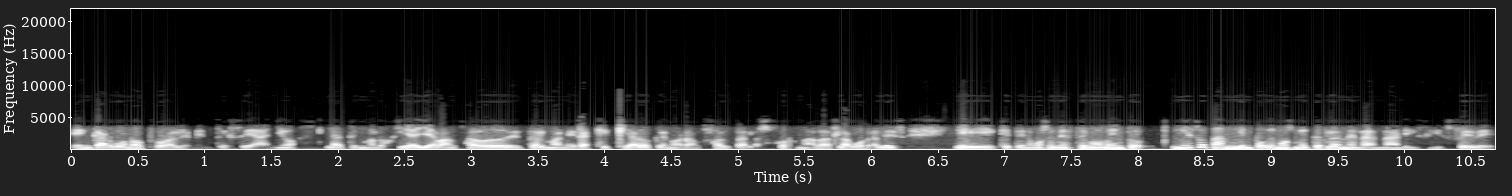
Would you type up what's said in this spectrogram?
en carbono, probablemente ese año la tecnología haya avanzado de tal manera que claro que no harán falta las jornadas laborales eh, que tenemos en este momento. Y eso también podemos meterlo en el análisis, Fede.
